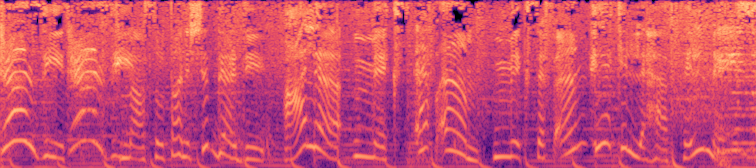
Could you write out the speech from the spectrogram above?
ترانزيت. ترانزيت مع سلطان الشدادي على Mix FM Mix FM هي كلها في ال mix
